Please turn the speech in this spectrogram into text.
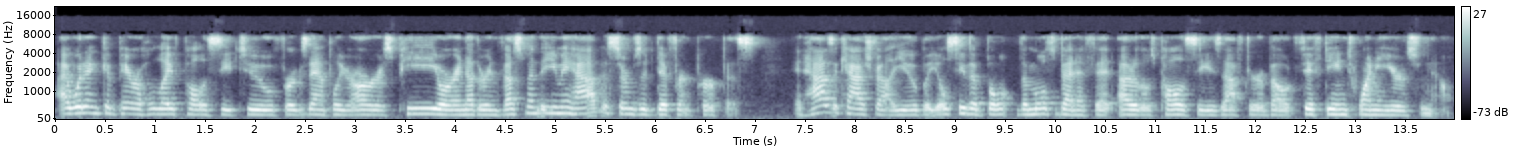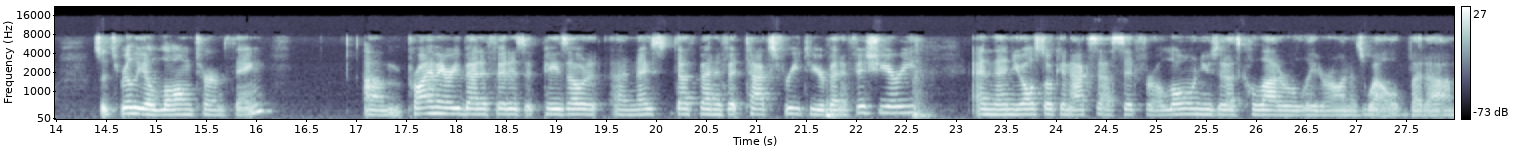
I wouldn't compare a whole life policy to, for example, your RSP or another investment that you may have. It serves a different purpose. It has a cash value, but you'll see the, bo- the most benefit out of those policies after about 15, 20 years from now. So it's really a long term thing. Um, primary benefit is it pays out a nice death benefit tax free to your beneficiary. And then you also can access it for a loan, use it as collateral later on as well. But uh,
